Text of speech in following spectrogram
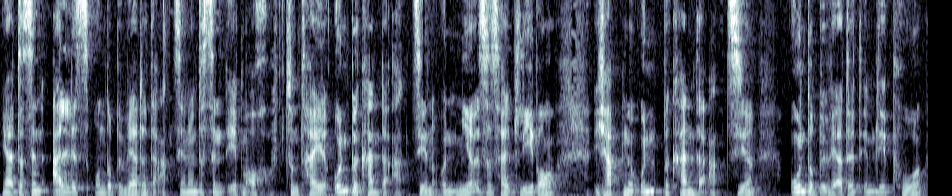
Ja, das sind alles unterbewertete Aktien und das sind eben auch zum Teil unbekannte Aktien. Und mir ist es halt lieber, ich habe eine unbekannte Aktie unterbewertet im Depot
